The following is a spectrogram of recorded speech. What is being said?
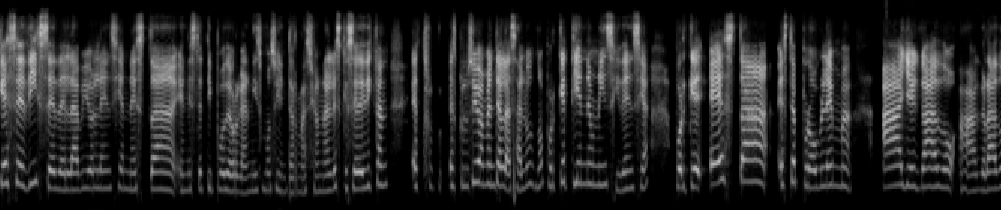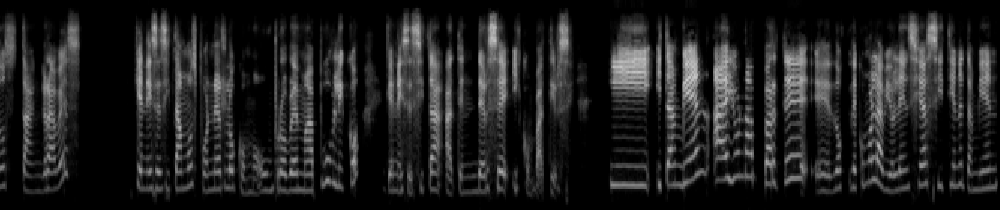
qué se dice de la violencia en, esta, en este tipo de organismos internacionales que se dedican ex exclusivamente a la salud, ¿no? ¿Por qué tiene una incidencia? Porque esta, este problema ha llegado a grados tan graves que necesitamos ponerlo como un problema público que necesita atenderse y combatirse. Y, también hay una parte eh, de cómo la violencia sí tiene también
